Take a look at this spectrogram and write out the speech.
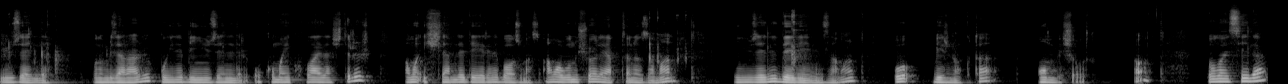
1150. Bunun bir zararı yok. Bu yine 1150'dir. Okumayı kolaylaştırır ama işlemde değerini bozmaz. Ama bunu şöyle yaptığınız zaman 1150 dediğiniz zaman bu 1.15 olur. Tamam. Dolayısıyla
